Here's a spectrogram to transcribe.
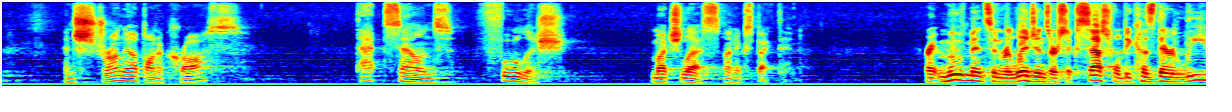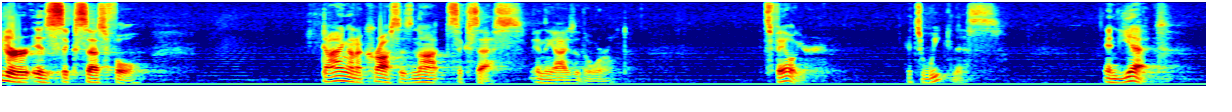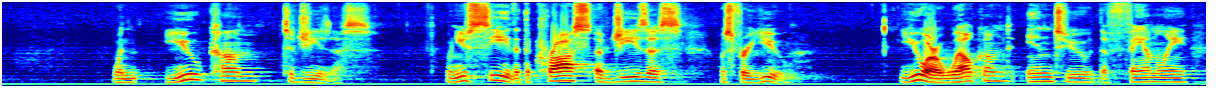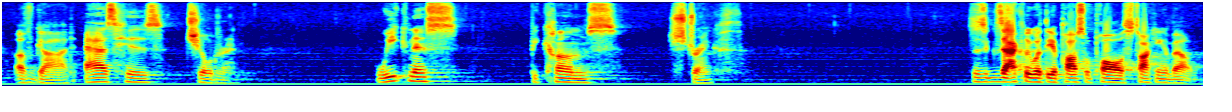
and strung up on a cross. That sounds foolish, much less unexpected. Right? Movements and religions are successful because their leader is successful. Dying on a cross is not success in the eyes of the world. It's failure. It's weakness. And yet, when you come to Jesus, when you see that the cross of Jesus was for you, you are welcomed into the family of God as his children. Weakness becomes strength. This is exactly what the Apostle Paul is talking about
